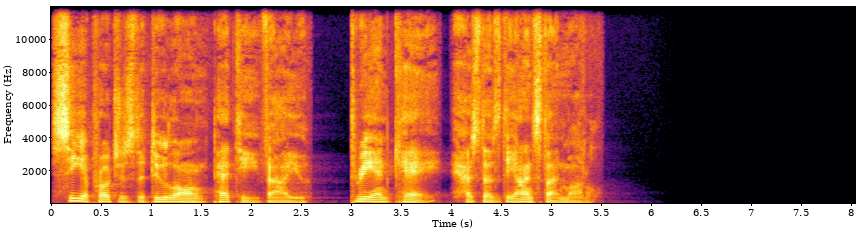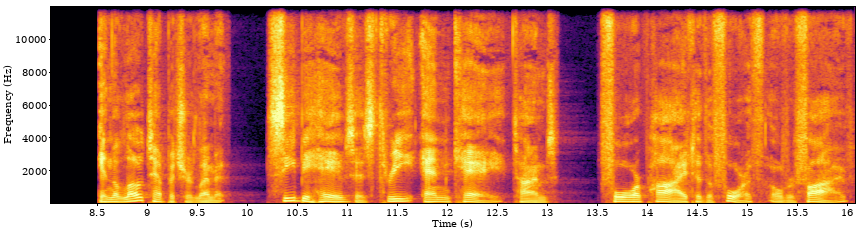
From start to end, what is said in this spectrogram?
C approaches the Dulong-Petit value 3nk, as does the Einstein model. In the low temperature limit, C behaves as 3nk times 4 pi to the fourth over 5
